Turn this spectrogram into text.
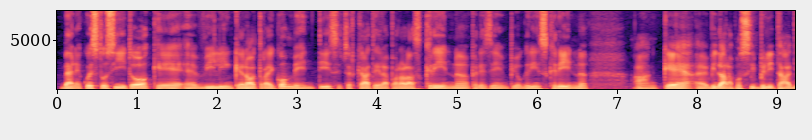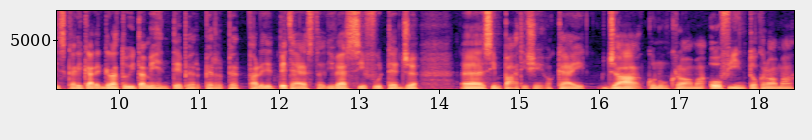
Bene, questo sito che eh, vi linkerò tra i commenti, se cercate la parola screen, per esempio, green screen, anche eh, vi dà la possibilità di scaricare gratuitamente per, per, per fare dei, dei, test diversi footage eh, simpatici, ok? Già con un chroma o finto chroma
